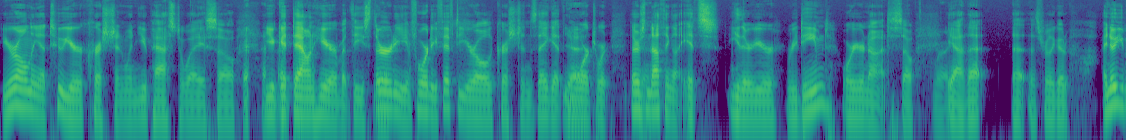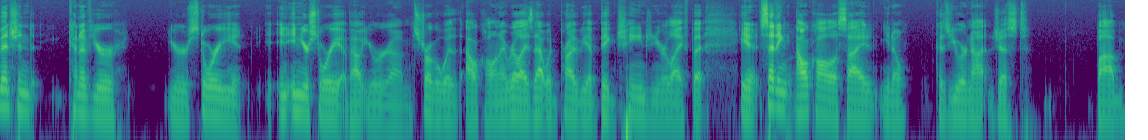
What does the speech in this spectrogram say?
you're only a two year Christian when you passed away, so you get down here. But these 30 and 40, 50 year old Christians, they get Yeah. more toward. There's Yeah. nothing like it's either you're redeemed or you're not. So Right. yeah, that that that's really good. I know you mentioned kind of your your story in, in your story about your um, struggle with alcohol, and I realize that would probably be a big change in your life. But you know, setting alcohol aside, you know, because you are not just Bob,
